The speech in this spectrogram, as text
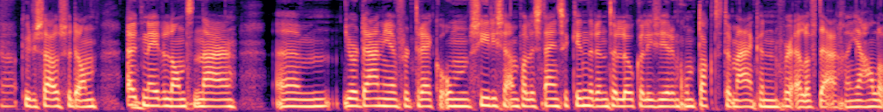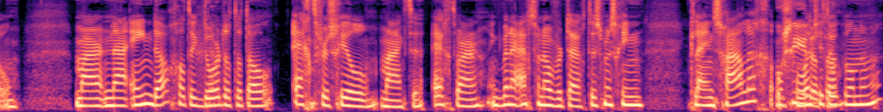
Ja. Curaçaose dan, uit Nederland naar ehm, Jordanië vertrek om Syrische en Palestijnse kinderen te lokaliseren en contact te maken voor elf dagen. Ja, hallo. Maar na één dag had ik door dat het al echt verschil maakte. Echt waar. Ik ben er echt van overtuigd. Het is misschien kleinschalig, of je wat je het dan? ook wil noemen.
